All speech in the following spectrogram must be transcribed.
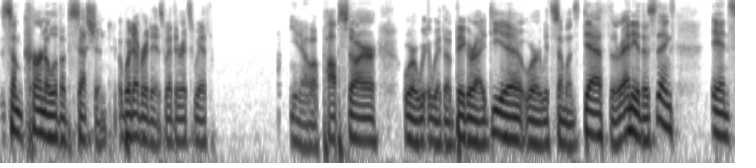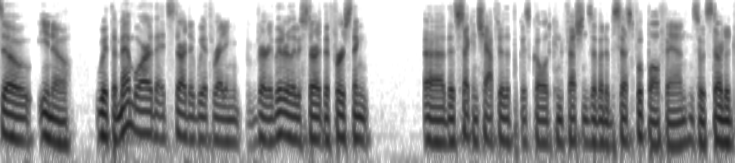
some kernel of obsession, whatever it is, whether it's with you know a pop star or w- with a bigger idea or with someone's death or any of those things and so you know with the memoir that started with writing very literally we started the first thing uh, the second chapter of the book is called confessions of an obsessed football fan. And so it started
